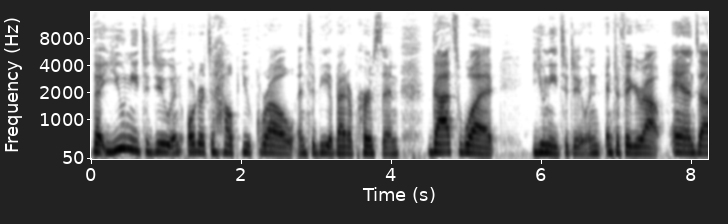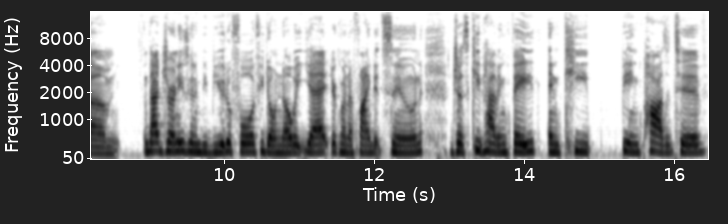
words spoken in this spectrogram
that you need to do in order to help you grow and to be a better person. That's what you need to do and, and to figure out. And um, that journey is going to be beautiful. If you don't know it yet, you're going to find it soon. Just keep having faith and keep being positive. positive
